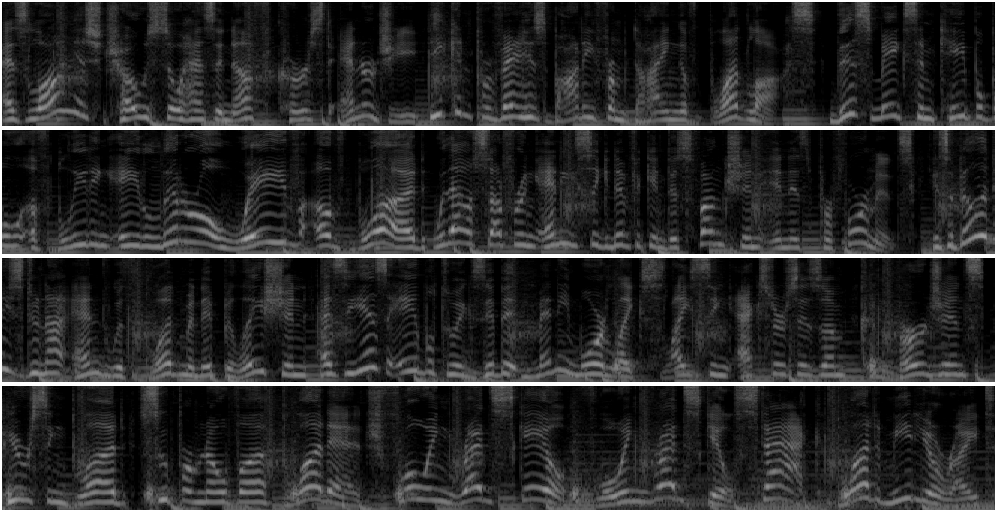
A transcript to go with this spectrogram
As long as Choso has enough cursed energy, he can prevent his body from dying of blood loss. This makes him capable of bleeding a literal wave of blood without suffering any significant dysfunction in his performance. His abilities do not end with blood manipulation, as he is able to exhibit many more like slicing exorcism, convergence, piercing blood, supernova, blood edge, flowing red scale, flowing red scale, stack, blood meteorite,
